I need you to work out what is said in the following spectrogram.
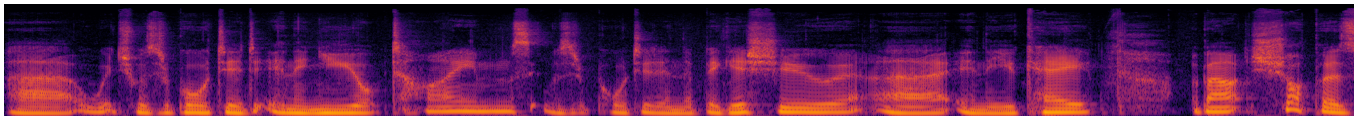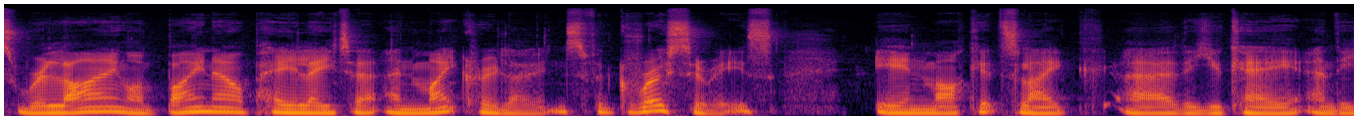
uh, which was reported in the New York Times. It was reported in the Big Issue uh, in the UK about shoppers relying on buy now, pay later and microloans for groceries in markets like uh, the UK and the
